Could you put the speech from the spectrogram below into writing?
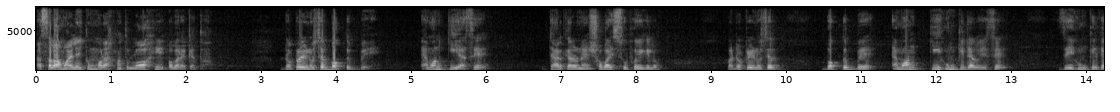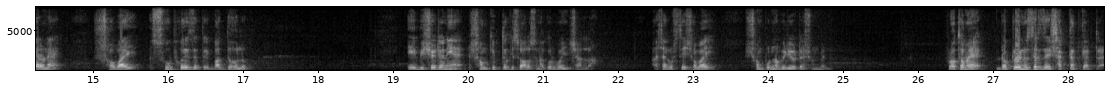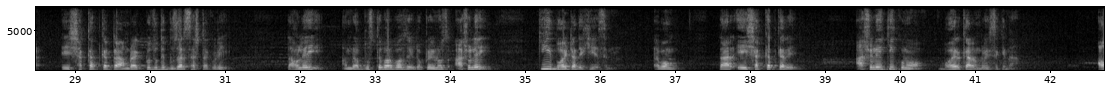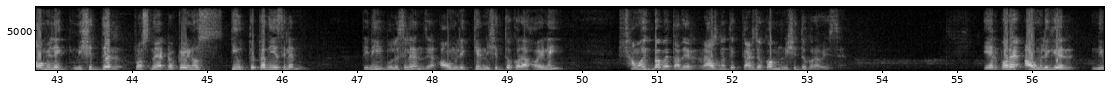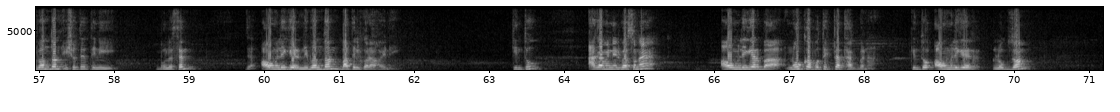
আসসালামু আলাইকুম রহমতুল্লাহি ওবরাকাত ডক্টর ইউনুসের বক্তব্যে এমন কি আছে যার কারণে সবাই চুপ হয়ে গেল? বা ডক্টর ইউনুসের বক্তব্যে এমন কি হুমকিটা রয়েছে যেই হুমকির কারণে সবাই চুপ হয়ে যেতে বাধ্য হলো? এই বিষয়টা নিয়ে সংক্ষিপ্ত কিছু আলোচনা করব ইনশাল্লাহ আশা করছি সবাই সম্পূর্ণ ভিডিওটা শুনবেন। প্রথমে ডক্টর ইউনুসের যে সাক্ষাৎকারটা এই সাক্ষাৎকারটা আমরা একটু যদি বোঝার চেষ্টা করি, তাহলেই আমরা বুঝতে পারব যে ডক্টর ইউনুস আসলেই কি ভয়টা দেখিয়েছেন এবং তার এই সাক্ষাৎকারে আসলেই কি কোনো ভয়ের কারণ রয়েছে কিনা? আওয়ামী লীগ নিষিদ্ধের প্রশ্নে ডক্টর ইউনুস কি উত্তরটা দিয়েছিলেন? তিনি বলেছিলেন যে আওয়ামী লীগকে নিষিদ্ধ করা হয়নি, সাময়িকভাবে তাদের রাজনৈতিক কার্যক্রম নিষিদ্ধ করা হয়েছে। এরপরে আওয়ামী লীগের নিবন্ধন ইস্যুতে তিনি বলেছেন যে আওয়ামী লীগের নিবন্ধন বাতিল করা হয়নি। কিন্তু আগামী নির্বাচনে আওয়ামী লীগের বা নৌকা প্রতীকটা থাকবে না। কিন্তু আওয়ামী লীগের লোকজন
